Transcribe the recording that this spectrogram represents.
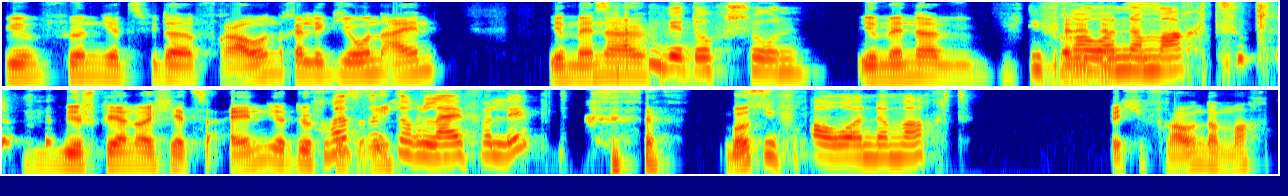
wir führen jetzt wieder Frauenreligion ein. Ihr das Männer, hatten wir doch schon, ihr Männer, die Frau an der Macht. wir sperren euch jetzt ein, ihr dürft Du hast es doch live erlebt, was? die Frau an der Macht. Welche Frau an der Macht?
